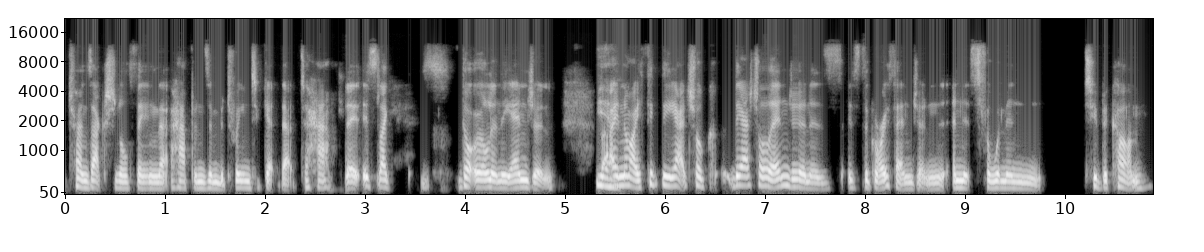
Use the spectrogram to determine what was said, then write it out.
transactional thing that happens in between to get that to happen. It's like the oil in the engine. Yeah. I know. I think the actual the actual engine is is the growth engine, and it's for women to become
